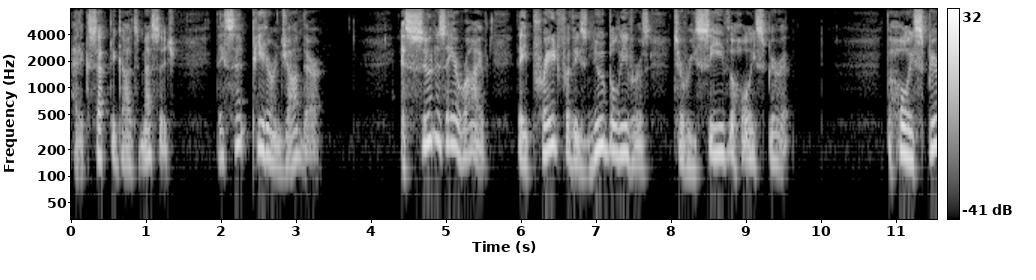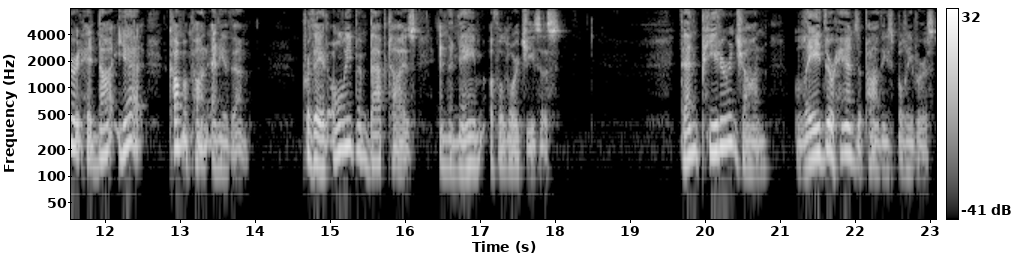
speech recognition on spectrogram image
had accepted God's message, they sent Peter and John there. As soon as they arrived, they prayed for these new believers to receive the Holy Spirit. The Holy Spirit had not yet come upon any of them, for they had only been baptized in the name of the Lord Jesus. Then Peter and John laid their hands upon these believers,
